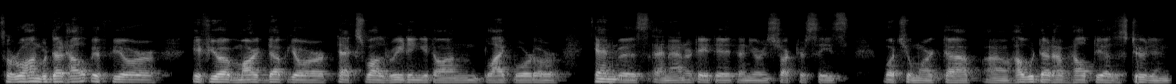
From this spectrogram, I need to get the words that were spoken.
So Rohan, would that help if you're if you have marked up your text while reading it on Blackboard or Canvas and annotate it, and your instructor sees what you marked up? Uh, how would that have helped you as a student?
